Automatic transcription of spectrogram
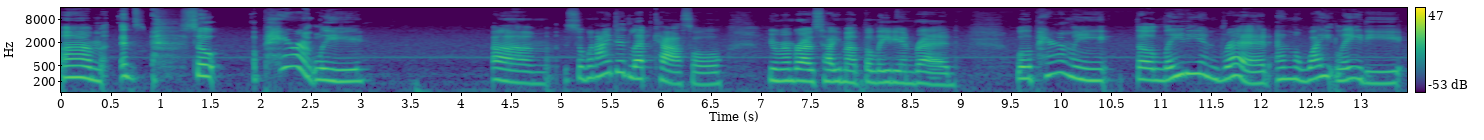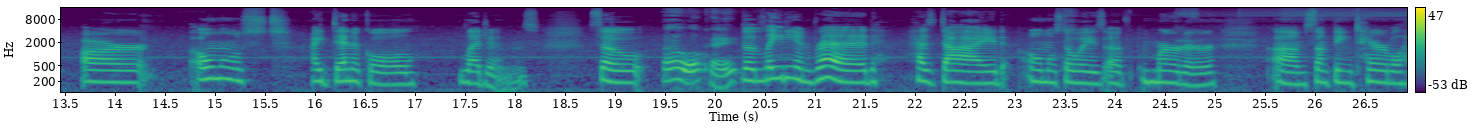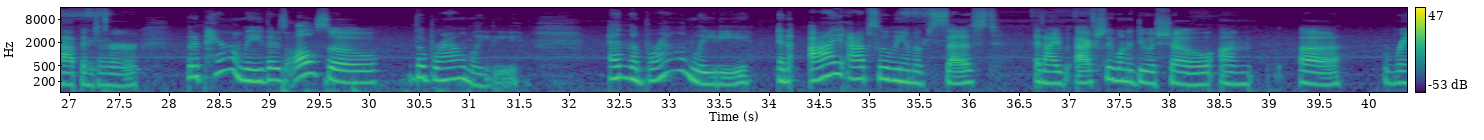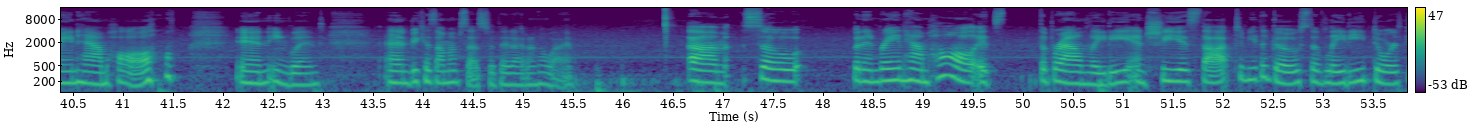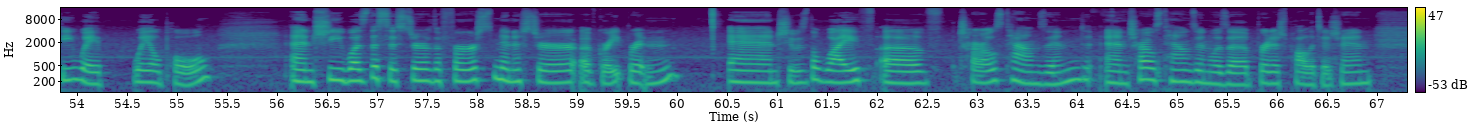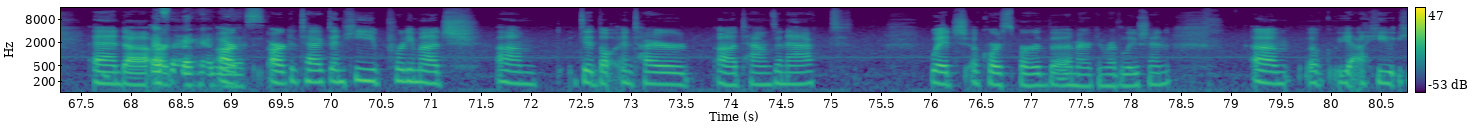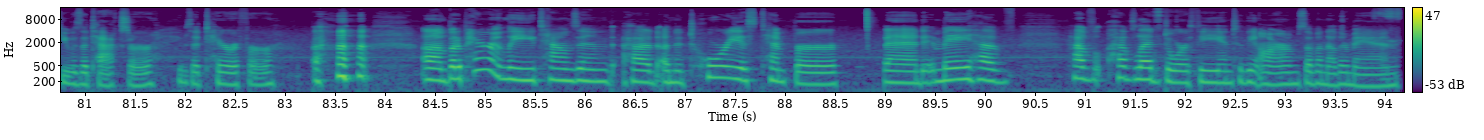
Um, and so apparently, um, so when I did Leap Castle, you remember I was talking about the lady in red. Well, apparently, the lady in red and the white lady are almost identical legends. So Oh, okay. the lady in red has died almost always of murder. Um, something terrible happened to her. But apparently, there's also the brown lady. And the brown lady, and I absolutely am obsessed, and I actually want to do a show on uh, Raynham Hall in England. And because I'm obsessed with it, I don't know why. Um, so, but in Raynham Hall, it's the brown lady, and she is thought to be the ghost of Lady Dorothy Wa- Walpole. And she was the sister of the first minister of Great Britain, and she was the wife of Charles Townshend. And Charles Townshend was a British politician and uh, arch- him. arch- yes. architect, and he pretty much um, did the entire uh, Townshend Act, which of course spurred the American Revolution. Um, yeah, he he was a taxer. He was a tariffer. um, but apparently Townshend had a notorious temper, and it may have have have led Dorothy into the arms of another man,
